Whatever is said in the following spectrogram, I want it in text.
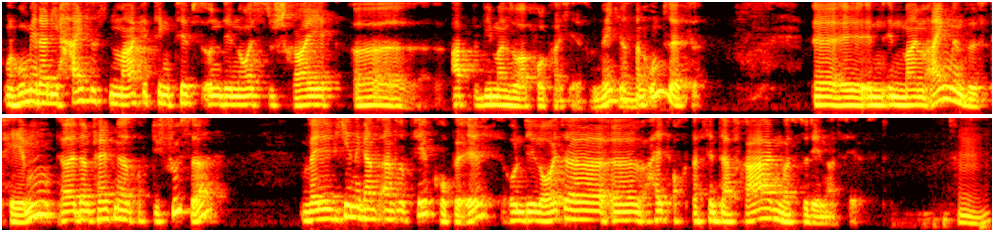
und hole mir da die heißesten Marketing-Tipps und den neuesten Schrei äh, ab, wie man so erfolgreich ist. Und wenn ich das hm. dann umsetze, äh, in, in meinem eigenen System, äh, dann fällt mir das auf die Füße, weil hier eine ganz andere Zielgruppe ist und die Leute äh, halt auch das hinterfragen, was du denen erzählst. Hm.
